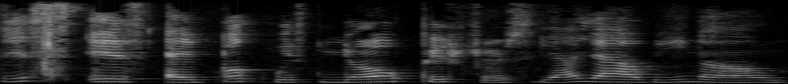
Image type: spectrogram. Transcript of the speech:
This is a book with no pictures. Yeah, yeah, we know.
